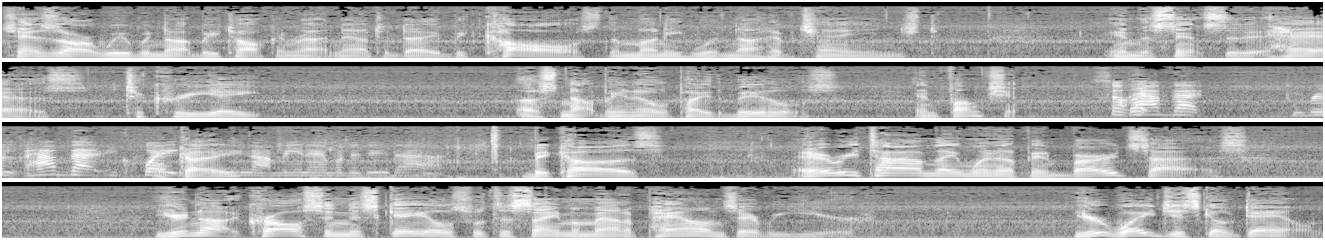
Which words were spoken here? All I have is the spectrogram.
chances are we would not be talking right now today because the money would not have changed in the sense that it has to create us not being able to pay the bills and function. so how that how that equate Okay. not being able to do that? because every time they went up in bird size, you're not crossing the scales with the same amount of pounds every year. Your wages go down.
